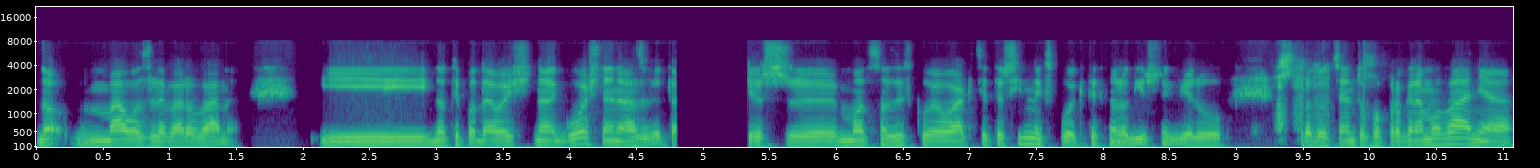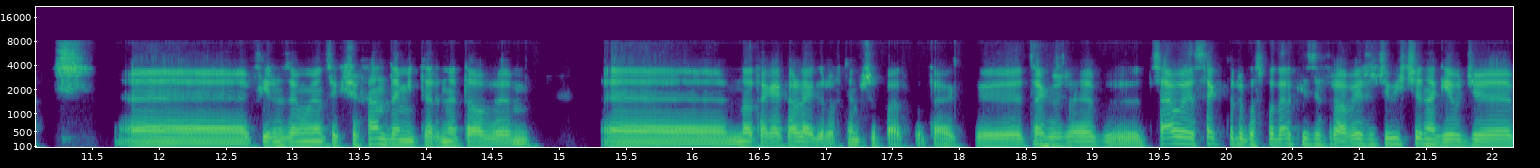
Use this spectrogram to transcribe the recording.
no, mało zlewarowane. I no, ty podałeś na głośne nazwy, tak? Przecież mocno zyskują akcje też innych spółek technologicznych, wielu producentów oprogramowania, e, firm zajmujących się handlem internetowym, E, no tak jak Allegro w tym przypadku, tak. E, tak. Także e, cały sektor gospodarki cyfrowej rzeczywiście na giełdzie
